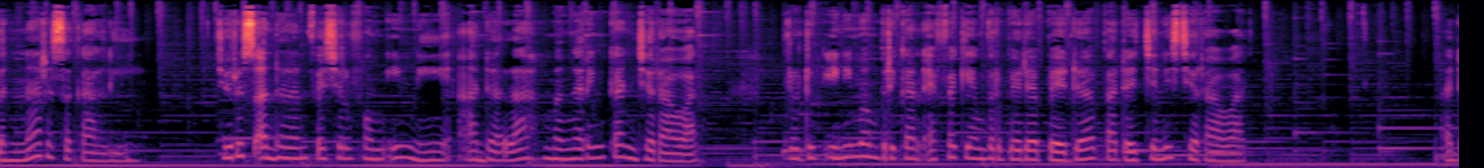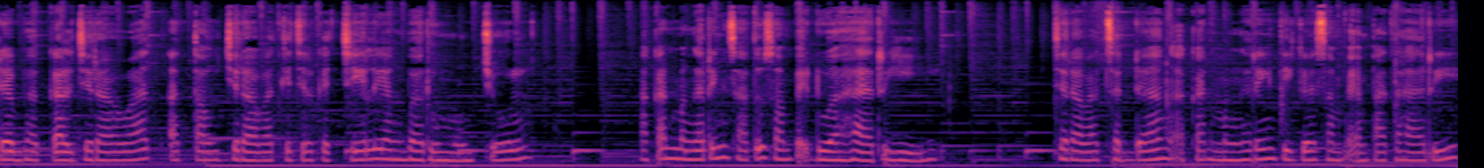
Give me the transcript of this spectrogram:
benar sekali. Jurus andalan facial foam ini adalah mengeringkan jerawat. Produk ini memberikan efek yang berbeda-beda pada jenis jerawat. Ada bakal jerawat atau jerawat kecil-kecil yang baru muncul akan mengering 1-2 hari. Jerawat sedang akan mengering 3-4 hari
